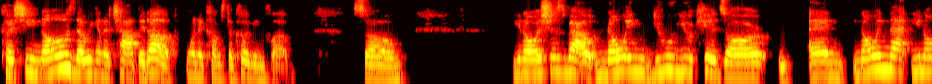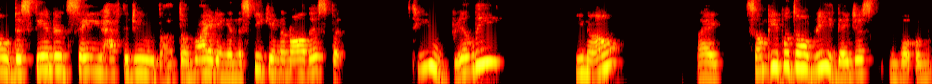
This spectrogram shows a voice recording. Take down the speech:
because she knows that we're gonna chop it up when it comes to cooking club. So you know it's just about knowing who your kids are and knowing that you know the standards say you have to do the, the writing and the speaking and all this but do you really? You know? Like some people don't read they just w-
